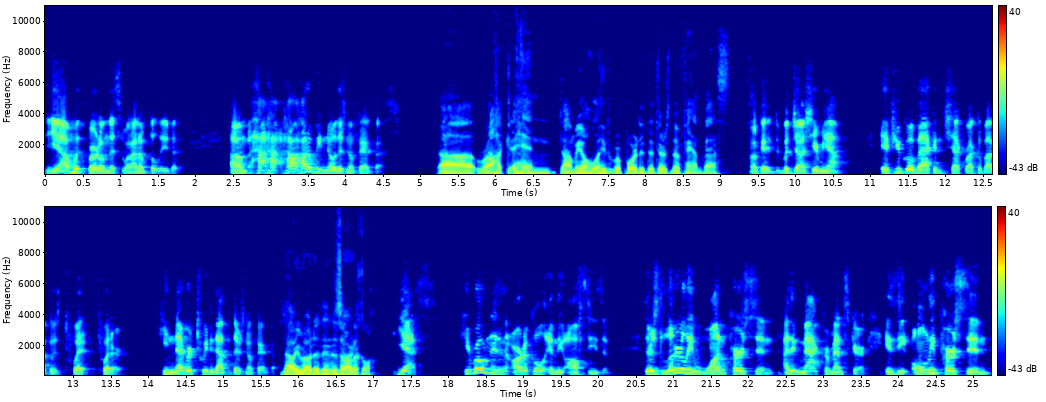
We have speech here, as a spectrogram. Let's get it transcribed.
Yeah, I'm with Bert on this one. I don't believe it. Um, how, how, how do we know there's no fan fest? Uh, Roch and John Meoli reported that there's no fan fest. Okay, but Josh, hear me out. If you go back and check Roch Kubatko's twi- Twitter, he never tweeted out that there's no fan fest. No, he wrote it in his article. Yes, he wrote it in an article in the offseason. There's literally one person, I think Matt Kremnitzer is the only person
